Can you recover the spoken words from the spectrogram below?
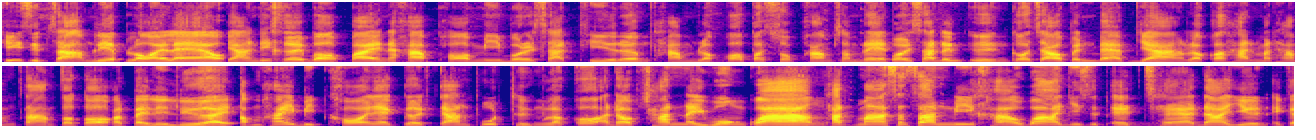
ที่ 13 เรียบร้อยแล้ว อย่างที่เคยบอกไปนะครับพอมีบริษัทษัทที่เริ่มทำแล้วก็ประสบความสำเร็จ บริษัทอื่นๆ ก็จะเอาเป็นแบบอย่าง แล้วก็หันมาทำตามต่อๆกันไปเรื่อยๆทำให้ Bitcoin เนี่ยเกิดการพูดถึงแล้วก็ adoption ในวงกว้าง ถัดมาสั้นๆ มีข่าวว่า 21 แชร์ได้ยื่นเอก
